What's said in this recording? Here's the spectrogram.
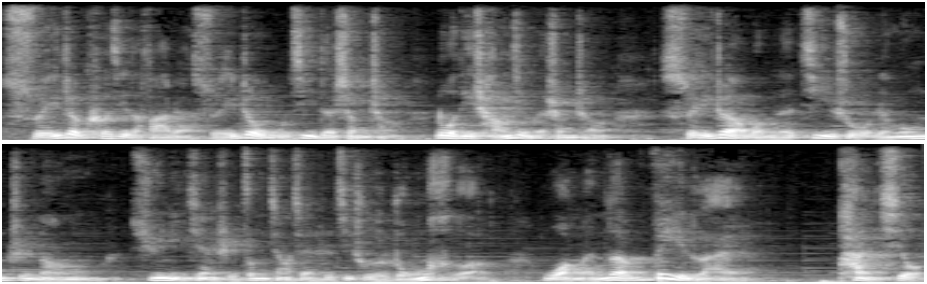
随着科技的发展，随着五 G 的生成，落地场景的生成，随着我们的技术、人工智能、虚拟现实、增强现实技术的融合，我们的未来看秀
